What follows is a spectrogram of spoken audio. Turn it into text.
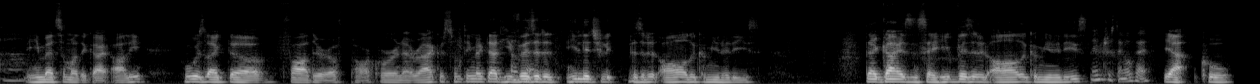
ah. he met some other guy, Ali, who was like the father of parkour in Iraq or something like that. He Okay. visited, he literally visited all the communities. That guy is insane. He visited all the communities. interesting. Okay. Yeah, cool.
